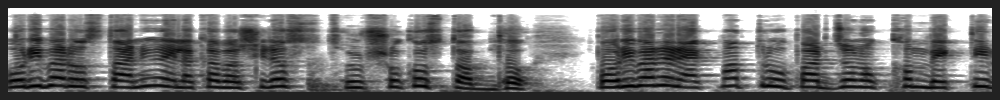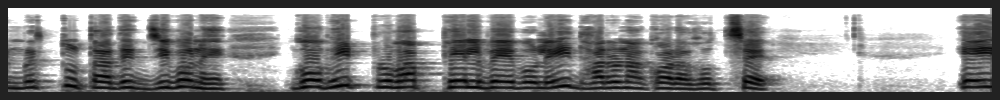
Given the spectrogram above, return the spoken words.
পরিবার ও স্থানীয় এলাকাবাসীরা শোকস্তব্ধ। পরিবারের একমাত্র উপার্জনক্ষম ব্যক্তির মৃত্যু তাদের জীবনে গভীর প্রভাব ফেলবে বলেই ধারণা করা হচ্ছে। এই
